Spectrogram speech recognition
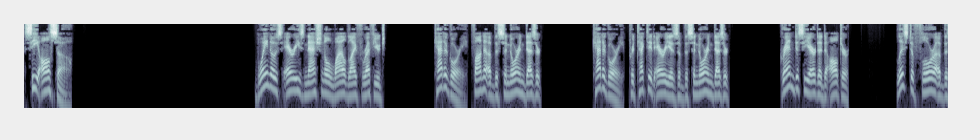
See also. Buenos Aires National Wildlife Refuge. Category – Fauna of the Sonoran Desert. Category – Protected areas of the Sonoran Desert. Gran Desierto de Altar List of flora of the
